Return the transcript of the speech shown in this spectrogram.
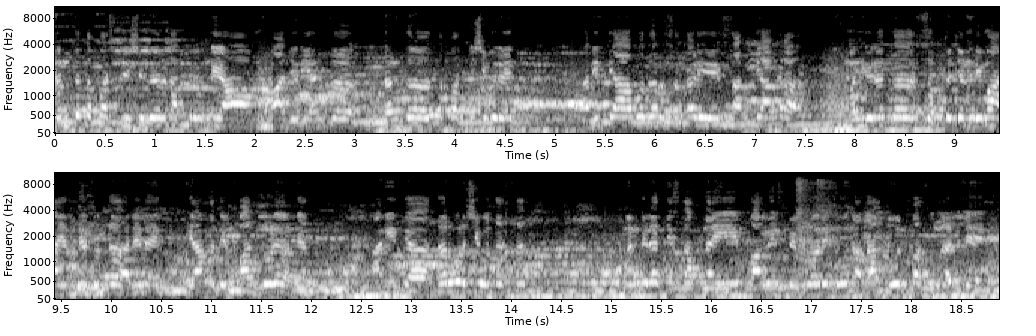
दंत तपासणी शिबिर डॉक्टर नेहा महाजन यांचं दंत तपासणी शिबिर आहे. आणि त्या अगोदर सकाळी सात ते अकरा मंदिरात सप्तचंडी महायज्ञसुद्धा झालेले आहेत त्यामध्ये पाच जोड्या होत्या. आणि त्या दरवर्षी होत असतात. मंदिराची स्थापना ही बावीस फेब्रुवारी दोन हजार दोनपासून झालेली आहे.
